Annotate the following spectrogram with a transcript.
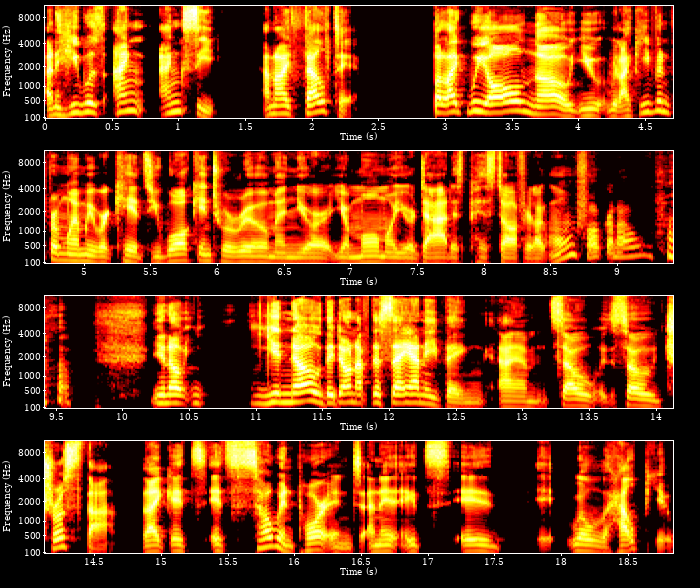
And he was ang- angsty and I felt it. But like we all know, you like even from when we were kids, you walk into a room and your your mom or your dad is pissed off. You're like, oh fucking hell, you know, you know they don't have to say anything. Um, so so trust that. Like it's it's so important, and it, it's it it will help you.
